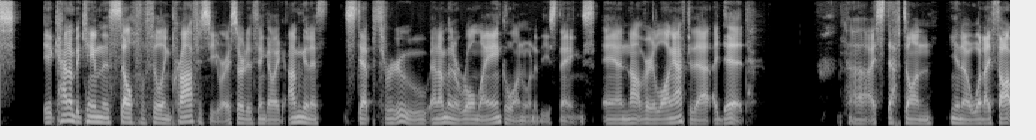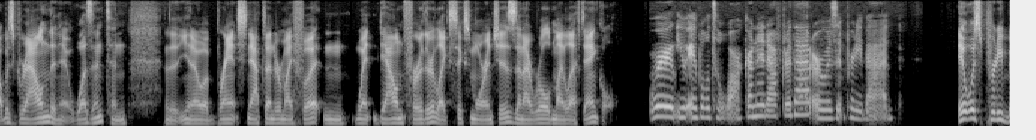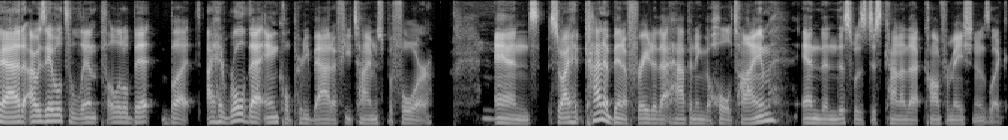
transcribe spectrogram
it kind of became this self-fulfilling prophecy where i started to think like i'm going to step through and I'm going to roll my ankle on one of these things. And not very long after that, I did. Uh, I stepped on, you know, what I thought was ground and it wasn't. And, uh, you know, a branch snapped under my foot and went down further, like six more inches, and I rolled my left ankle. Were you able to walk on it after that, or was it pretty bad? It was pretty bad. I was able to limp a little bit, but I had rolled that ankle pretty bad a few times before. Mm. And so I had kind of been afraid of that happening the whole time. And then this was just kind of that confirmation. It was like,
